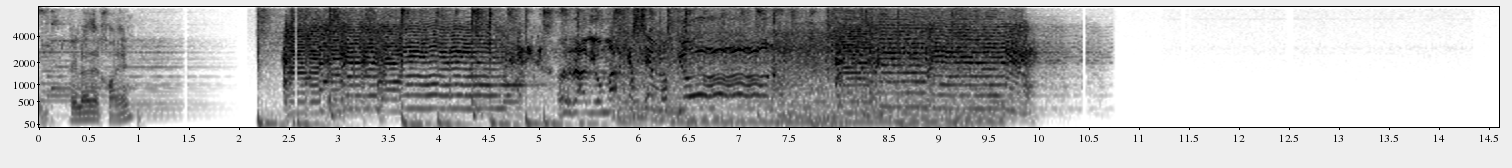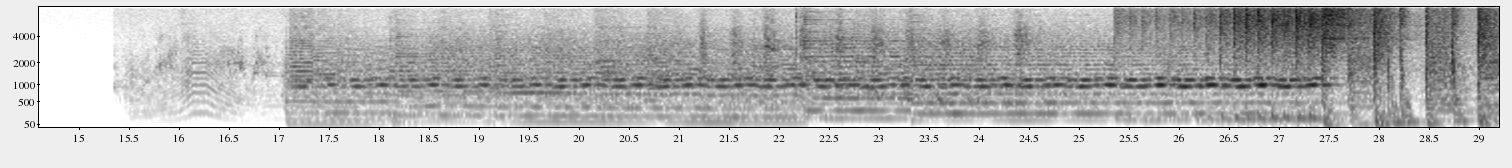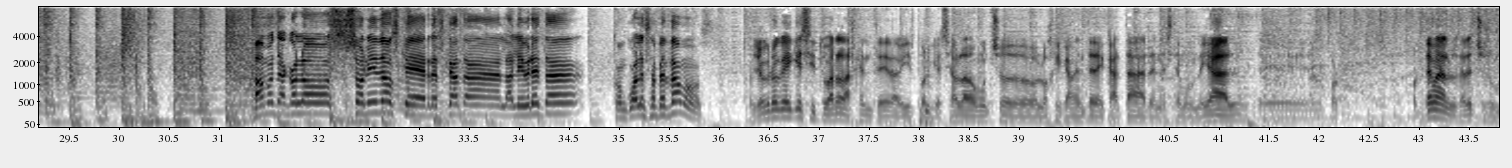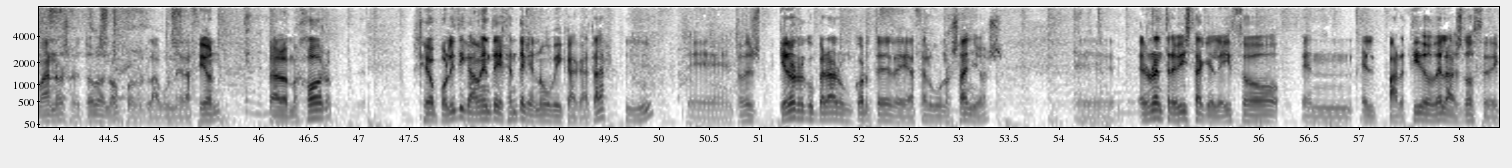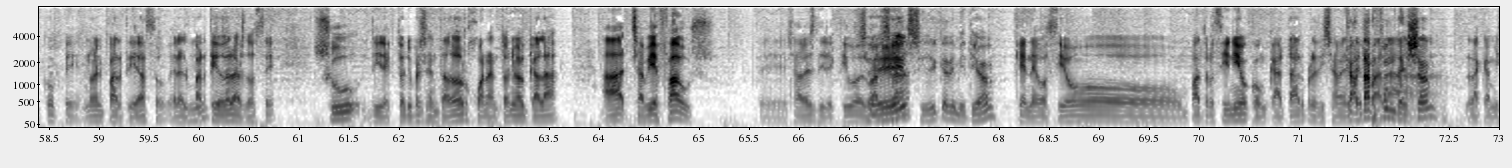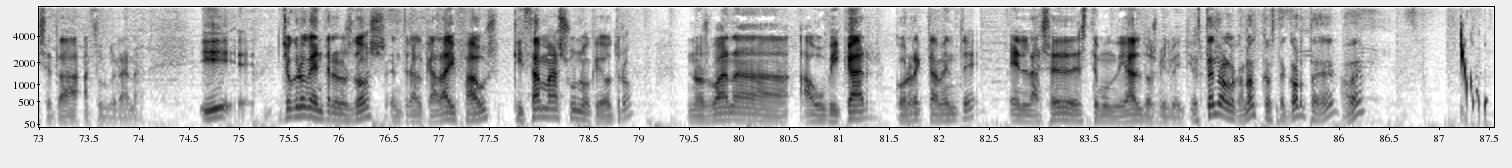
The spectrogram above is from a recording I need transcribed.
ahí lo dejo, ¿eh? Radio Marca se emociona. Vamos ya con los sonidos que rescata la libreta. ¿Con cuáles empezamos? Pues yo creo que hay que situar a la gente, David, porque se ha hablado mucho, lógicamente, de Qatar en este mundial, eh, por, por tema de los derechos humanos, sobre todo, ¿no? Por la vulneración. Pero a lo mejor geopolíticamente hay gente que no ubica a Qatar. Eh, entonces, quiero recuperar un corte de hace algunos años. Eh, en una entrevista que le hizo en el partido de las 12 de Cope, no el partidazo, era el partido de las 12, su director y presentador, Juan Antonio Alcalá, a Xavier Faus, eh, ¿sabes? Directivo del Sí, Barça, sí, que dimitió. que negoció un patrocinio con Qatar precisamente Qatar para Foundation. la camiseta azulgrana. Y eh, yo creo que entre los dos, entre Alcalá y Faust, quizá más uno que otro, nos van a, a ubicar correctamente en la sede de este Mundial 2021. Este no lo conozco, este corte, ¿eh? A ver.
